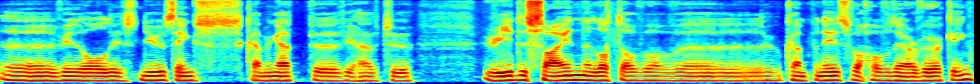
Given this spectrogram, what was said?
uh, with all these new things coming up. Uh, we have to redesign a lot of, uh, companies for how they are working.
